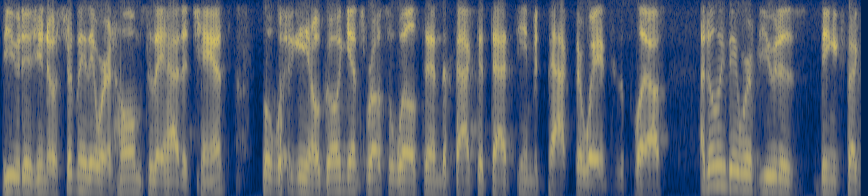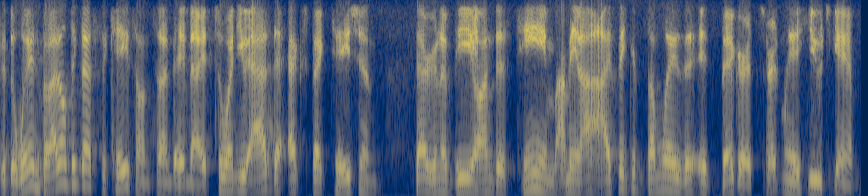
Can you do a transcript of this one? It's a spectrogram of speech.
viewed as you know certainly they were at home, so they had a chance. But you know, going against Russell Wilson, the fact that that team had backed their way into the playoffs. I don't think they were viewed as being expected to win, but I don't think that's the case on Sunday night. So when you add the expectations that are going to be on this team, I mean, I, I think in some ways it, it's bigger. It's certainly a huge game.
